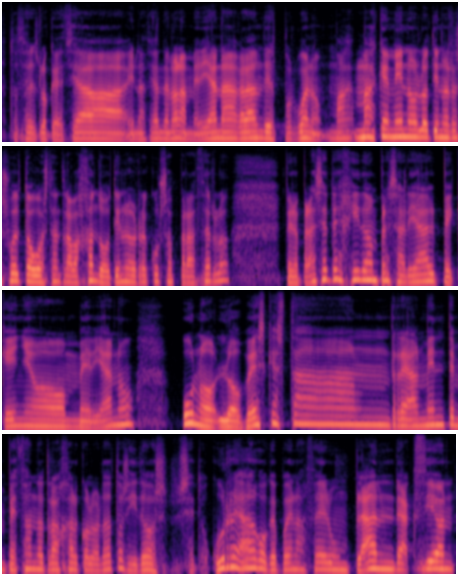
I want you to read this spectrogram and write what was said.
entonces lo que decía Ignacio ¿no? las medianas, grandes, pues bueno, más, más, que menos lo tienen resuelto o están trabajando o tienen los recursos para hacerlo, pero para ese tejido empresarial pequeño, mediano, uno, ¿lo ves que están realmente empezando a trabajar con los datos? Y dos, ¿se te ocurre algo que pueden hacer un plan de acción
